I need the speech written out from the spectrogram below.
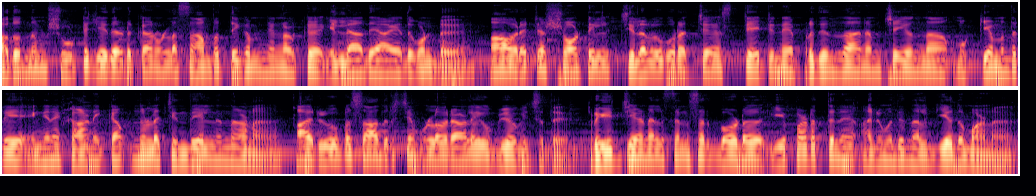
അതൊന്നും ഷൂട്ട് ചെയ്തെടുക്കാനുള്ള സാമ്പത്തികം ഞങ്ങൾക്ക് ഇല്ലാതെ ആയതുകൊണ്ട് ആ ഒരൊറ്റ ഷോട്ടിൽ ചിലവ് കുറച്ച് സ്റ്റേറ്റിനെ പ്രതിനിധാനം ചെയ്യുന്ന മുഖ്യമന്ത്രിയെ എങ്ങനെ കാണിക്കാം എന്നുള്ള ചിന്തയിൽ നിന്നാണ് ആ രൂപസാദൃശ്യം ഉള്ള ഒരാളെ ഉപയോഗിച്ചത്. റീജിയണൽ സെൻസർ ബോർഡ് ഈ പടത്തിന് അനുമതി നൽകിയതുമാണ്.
